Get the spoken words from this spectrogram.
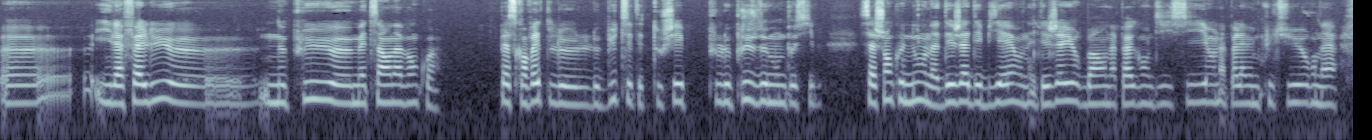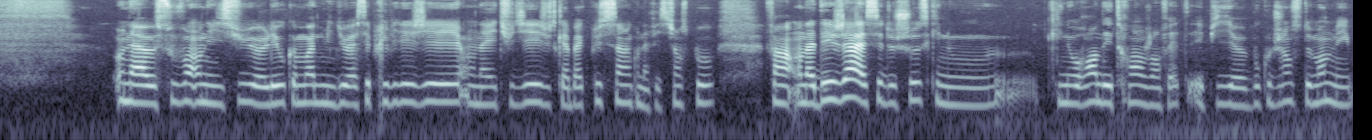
euh, il a fallu euh, ne plus euh, mettre ça en avant, quoi. Parce qu'en fait, le, le but, c'était de toucher le plus de monde possible sachant que nous, on a déjà des biais, on est déjà urbain, on n'a pas grandi ici, on n'a pas la même culture, on a, on a souvent, on est issu, euh, Léo comme moi, de milieux assez privilégiés, on a étudié jusqu'à bac plus 5, on a fait Sciences Po. Enfin, on a déjà assez de choses qui nous, qui nous rendent étranges, en fait. Et puis, euh, beaucoup de gens se demandent, mais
